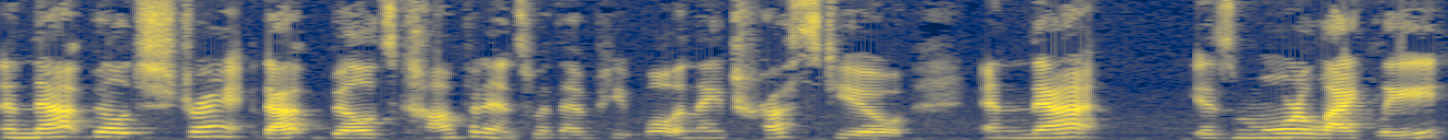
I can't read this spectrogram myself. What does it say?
And that builds strength, that builds confidence within people, and they trust you and that is more likely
